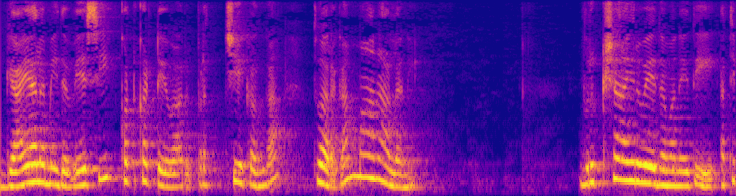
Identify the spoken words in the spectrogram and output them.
గాయాల మీద వేసి కట్టుకట్టేవారు ప్రత్యేకంగా త్వరగా మానాలని. వృక్షాయుర్వేదం అనేది అతి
